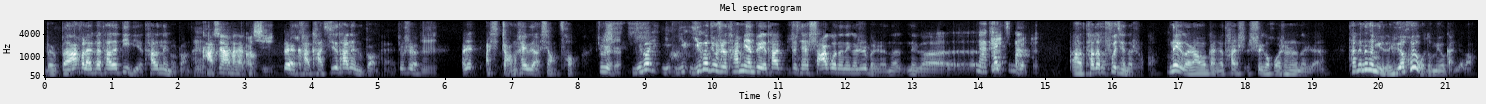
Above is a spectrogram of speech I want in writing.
不是本阿弗莱克他的弟弟他的那种状态，嗯卡西阿弗莱克卡，西，对卡卡西他那种状态，就是嗯，而且而且长得还有点像，操，就是是一个一一一个就是他面对他之前杀过的那个日本人的那个啊，他的父亲的时候，那个让我感觉他是是一个活生生的人，他跟那个女的约会我都没有感觉到。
